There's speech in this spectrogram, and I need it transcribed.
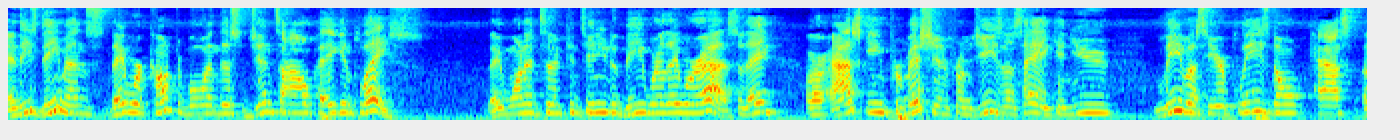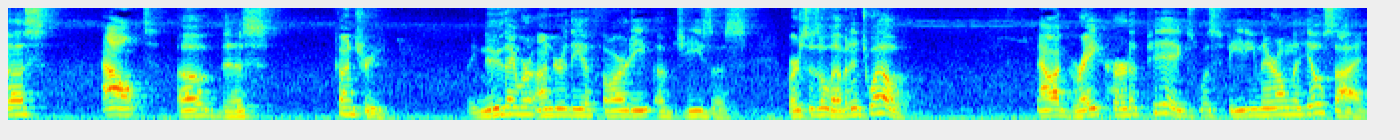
and these demons, they were comfortable in this Gentile pagan place. They wanted to continue to be where they were at. So they are asking permission from Jesus hey, can you leave us here? Please don't cast us out of this country. They knew they were under the authority of Jesus. Verses 11 and 12. Now a great herd of pigs was feeding there on the hillside.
